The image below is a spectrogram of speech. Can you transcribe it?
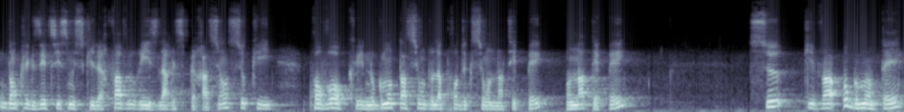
Donc l'exercice musculaire favorise la respiration, ce qui provoque une augmentation de la production en ATP, en ATP ce qui va augmenter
